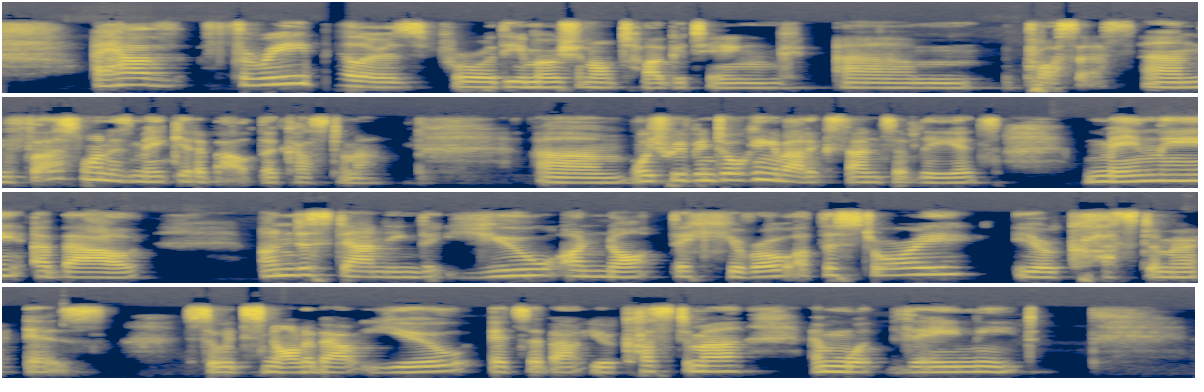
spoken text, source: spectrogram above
I have three pillars for the emotional targeting um, process. And the first one is make it about the customer, um, which we've been talking about extensively. It's mainly about understanding that you are not the hero of the story, your customer is. So it's not about you, it's about your customer and what they need.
